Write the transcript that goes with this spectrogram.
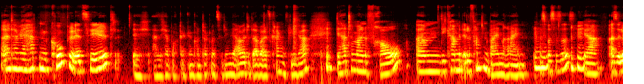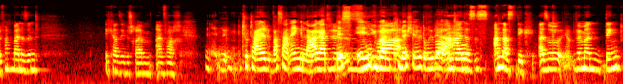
Alter, mir hat ein Kumpel erzählt, ich, also ich habe auch gar keinen Kontakt mehr zu dem, der arbeitet aber als Krankenpfleger. Der hatte mal eine Frau, ähm, die kam mit Elefantenbeinen rein. Mhm. Weißt du, was das ist? Mhm. Ja, also Elefantenbeine sind ich kann es nicht beschreiben, einfach total Wasser eingelagert bis in, über den Knöchel drüber ja, und so. das ist anders dick. Also ja. wenn man denkt,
